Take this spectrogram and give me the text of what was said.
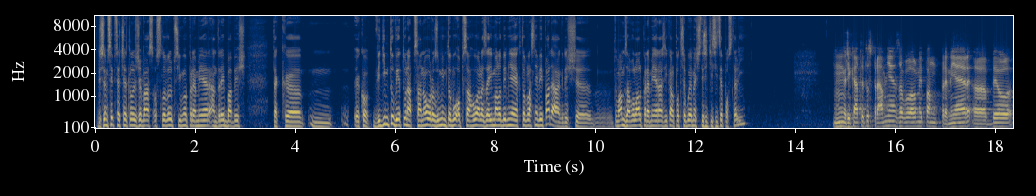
Když jsem si přečetl, že vás oslovil přímo premiér Andrej Babiš, tak eh, mm, jako vidím tu větu napsanou, rozumím tomu obsahu, ale zajímalo by mě, jak to vlastně vypadá, když eh, to vám zavolal premiér a říkal, potřebujeme 4 tisíce postelí? Hmm, říkáte to správně, zavolal mi pan premiér, eh, byl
